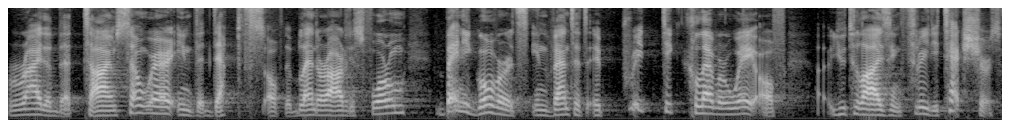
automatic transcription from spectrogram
right at that time, somewhere in the depths of the Blender Artist Forum, Benny Govertz invented a pretty clever way of uh, utilizing 3D textures,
